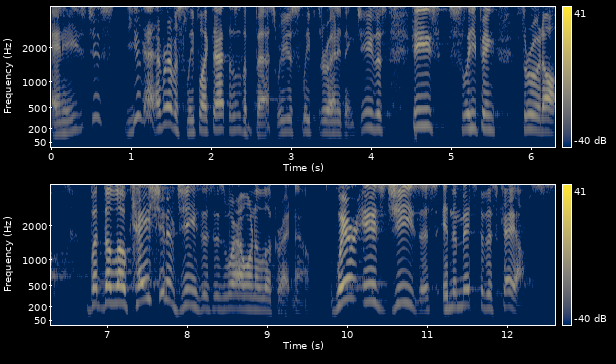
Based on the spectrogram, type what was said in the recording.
And he's just, you ever have a sleep like that? Those are the best, where you just sleep through anything. Jesus, he's sleeping through it all. But the location of Jesus is where I want to look right now. Where is Jesus in the midst of this chaos?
